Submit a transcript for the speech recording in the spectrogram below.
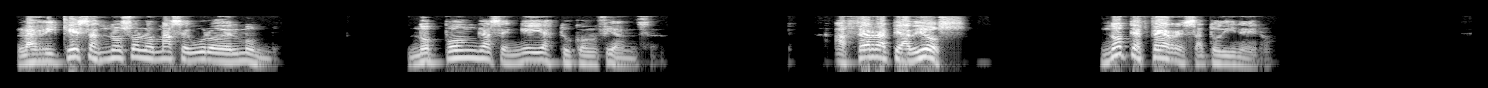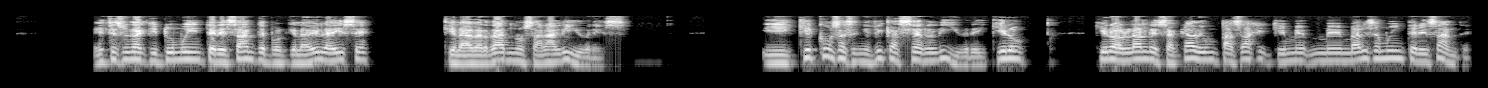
Las riquezas no son lo más seguro del mundo. No pongas en ellas tu confianza. Aférrate a Dios. No te aferres a tu dinero. Esta es una actitud muy interesante porque la Biblia dice que la verdad nos hará libres. ¿Y qué cosa significa ser libre? Y quiero, quiero hablarles acá de un pasaje que me, me parece muy interesante.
